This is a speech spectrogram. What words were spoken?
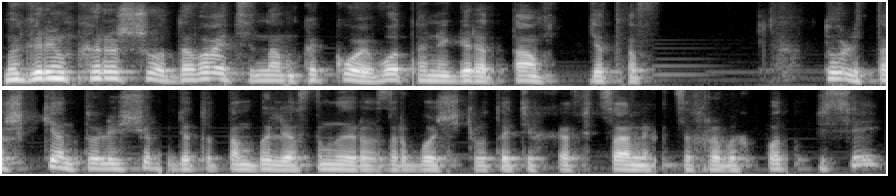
мы говорим, хорошо, давайте нам какой. Вот они говорят, там где-то то ли Ташкент, то ли еще где-то там были основные разработчики вот этих официальных цифровых подписей.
